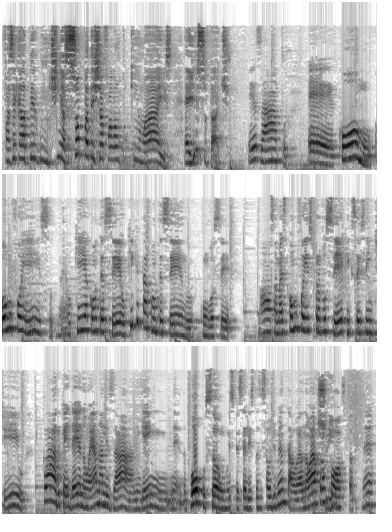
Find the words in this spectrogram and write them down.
fazer aquela perguntinha só para deixar falar um pouquinho mais. É isso, Tati? Exato é, como, como foi isso, né? o que aconteceu, o que está acontecendo com você. Nossa, mas como foi isso para você? O que, que você sentiu? Claro que a ideia não é analisar, ninguém, né, poucos são especialistas em saúde mental, ela não é a proposta, sim. né?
